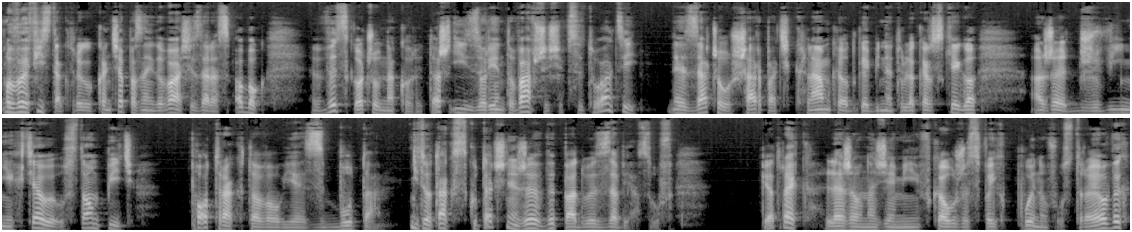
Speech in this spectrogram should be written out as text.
Wefista, którego kanciapa znajdowała się zaraz obok, wyskoczył na korytarz i zorientowawszy się w sytuacji, zaczął szarpać klamkę od gabinetu lekarskiego, a że drzwi nie chciały ustąpić, potraktował je z buta. I to tak skutecznie, że wypadły z zawiasów. Piotrek leżał na ziemi w kałuży swoich płynów ustrojowych,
